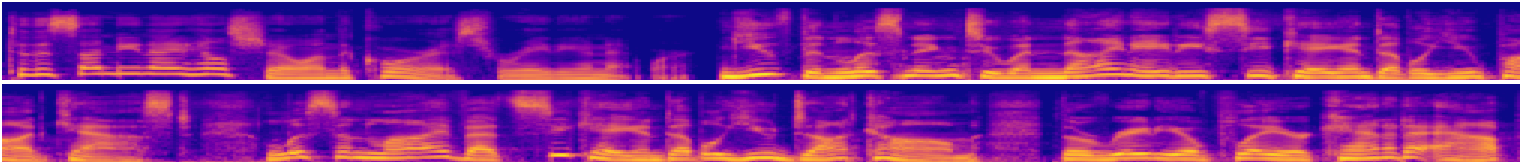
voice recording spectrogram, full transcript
to the Sunday Night Health Show on the Corus Radio Network. You've been listening to a 980 CKNW podcast. Listen live at cknw.com, the Radio Player Canada app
